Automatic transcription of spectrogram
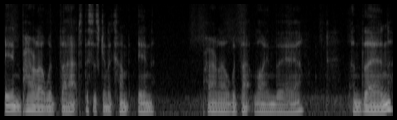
in parallel with that. This is going to come in parallel with that line there. And then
